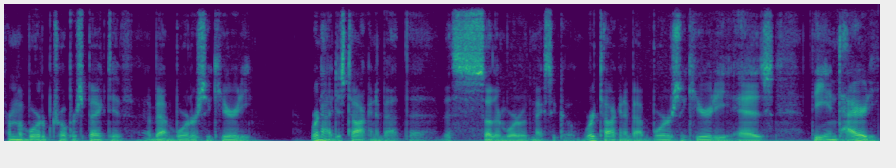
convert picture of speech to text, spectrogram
from a border patrol perspective about border security, we're not just talking about the, the southern border with Mexico. We're talking about border security as the entirety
